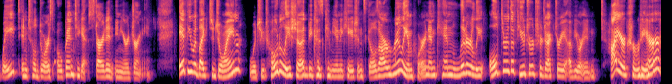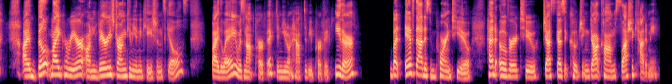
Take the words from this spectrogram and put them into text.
wait until doors open to get started in your journey. If you would like to join, which you totally should because communication skills are really important and can literally alter the future trajectory of your entire career, I built my career on very strong communication skills. By the way, it was not perfect, and you don't have to be perfect either. But if that is important to you, head over to jessguzikcoaching.com slash academy.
